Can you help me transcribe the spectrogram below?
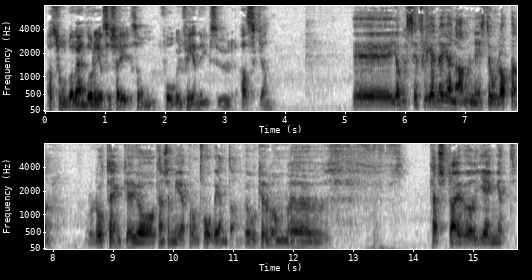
att Solvalla ändå reser sig som fågel Fenix ur askan. Eh, jag vill se fler nya namn i storloppen. Och då tänker jag kanske mer på de tvåbenta. Det vore kul om eh, catchdiver-gänget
